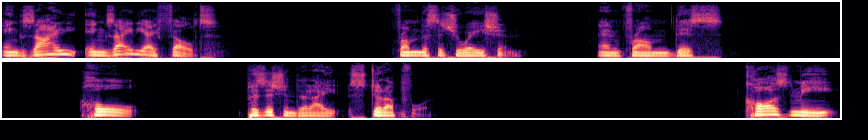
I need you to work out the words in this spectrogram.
anxiety anxiety I felt from the situation and from this whole position that I stood up for caused me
